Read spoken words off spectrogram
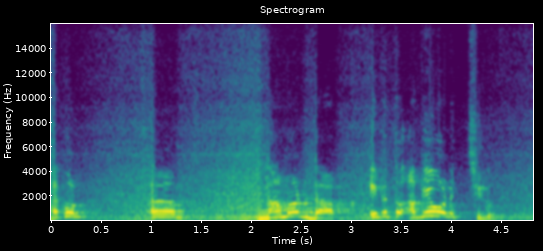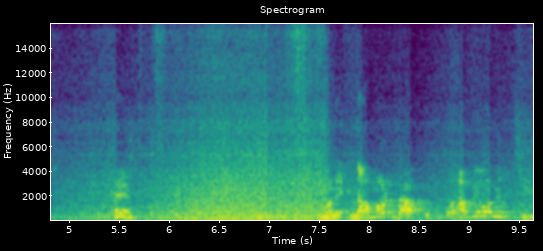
এখন নামার ডাক, এটা তো আগেও অনেক ছিল। হ্যাঁ? মানে নামার ডাক, এটা তো আগেও অনেক ছিল।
